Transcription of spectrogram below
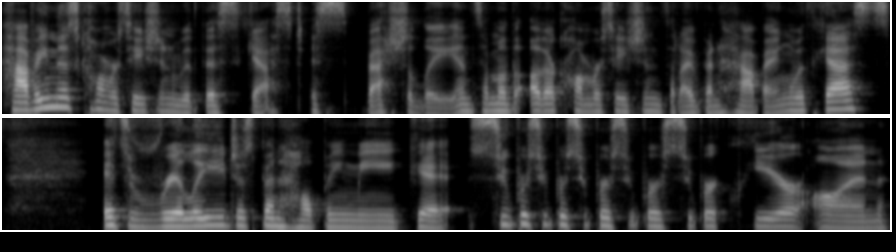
having this conversation with this guest, especially, and some of the other conversations that I've been having with guests, it's really just been helping me get super, super, super, super, super clear on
